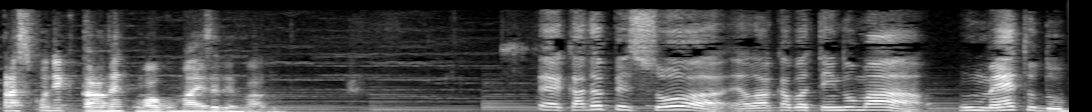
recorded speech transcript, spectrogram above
para se conectar, né, com algo mais elevado. É, cada pessoa ela acaba tendo uma um método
